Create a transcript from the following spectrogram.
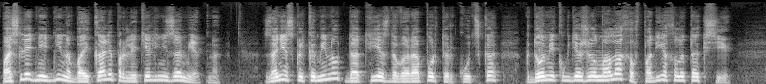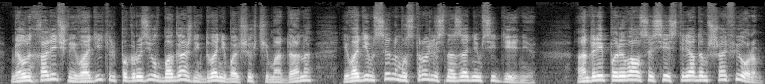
Последние дни на Байкале пролетели незаметно. За несколько минут до отъезда в аэропорт Иркутска к домику, где жил Малахов, подъехало такси. Меланхоличный водитель погрузил в багажник два небольших чемодана, и Вадим с сыном устроились на заднем сиденье. Андрей порывался сесть рядом с шофером,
